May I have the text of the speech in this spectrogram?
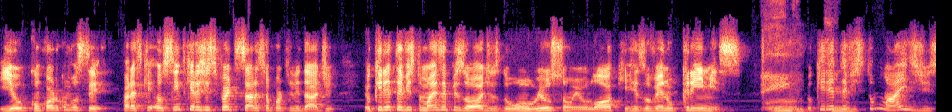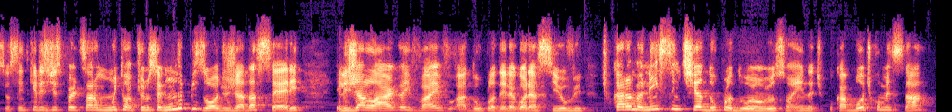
E eu concordo com você. Parece que eu sinto que eles desperdiçaram essa oportunidade. Eu queria ter visto mais episódios do Wilson e o Loki resolvendo crimes. Sim. Eu queria ter Sim. visto mais disso. Eu sinto que eles desperdiçaram muito rápido. No segundo episódio já da série, ele já larga e vai. A dupla dele agora é a Sylvie. Tipo, caramba, eu nem senti a dupla do Owen Wilson ainda. Tipo, acabou de começar.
